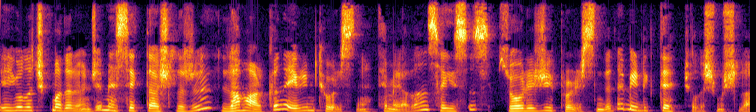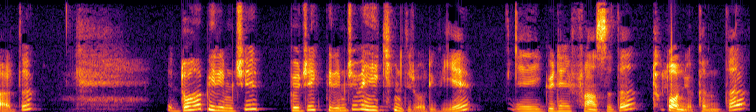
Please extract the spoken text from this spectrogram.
E, yola çıkmadan önce meslektaşları Lamarck'ın evrim teorisine temel alan sayısız zooloji projesinde de birlikte çalışmışlardı. E, doğa bilimci, böcek bilimci ve hekimdir Olivier. E, Güney Fransa'da Toulon yakınında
